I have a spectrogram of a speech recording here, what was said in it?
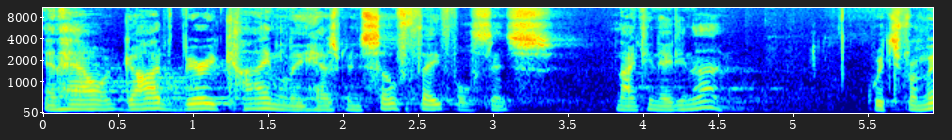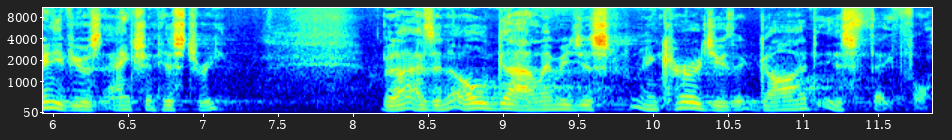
And how God very kindly has been so faithful since 1989 which for many of you is ancient history. But as an old guy, let me just encourage you that God is faithful.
